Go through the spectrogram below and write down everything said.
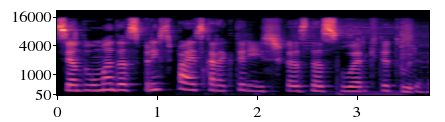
sendo uma das principais características da sua arquitetura.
